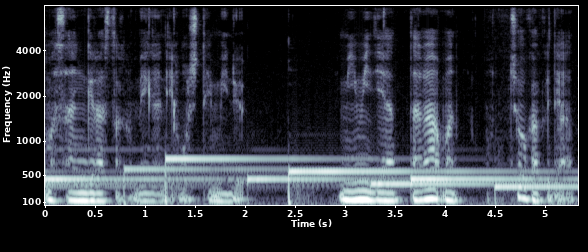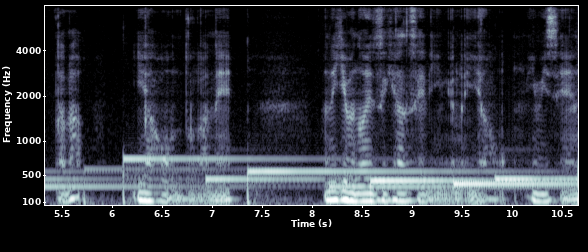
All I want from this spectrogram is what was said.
まあ、サングラスとかメガネをしてみる。耳であったら、まあ、聴覚であったらイヤホンとかね。できればノイズキャンセリングのイヤホン耳栓、うん、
